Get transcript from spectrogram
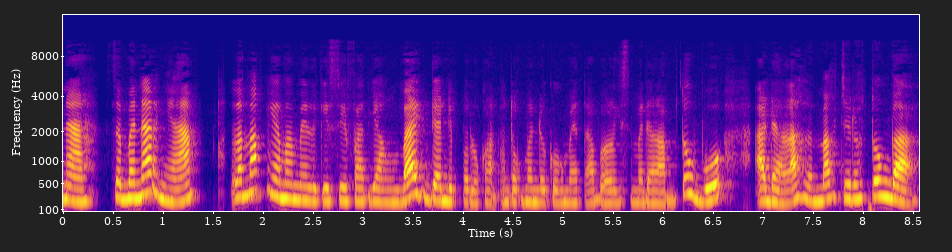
Nah, sebenarnya lemak yang memiliki sifat yang baik dan diperlukan untuk mendukung metabolisme dalam tubuh adalah lemak jenuh tunggal,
